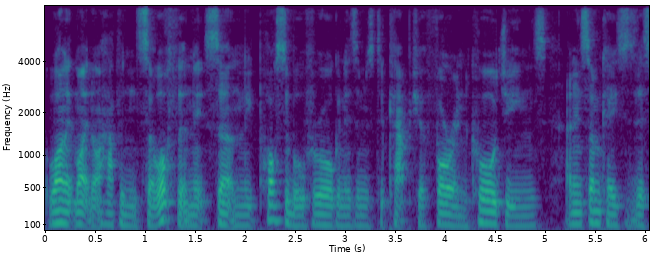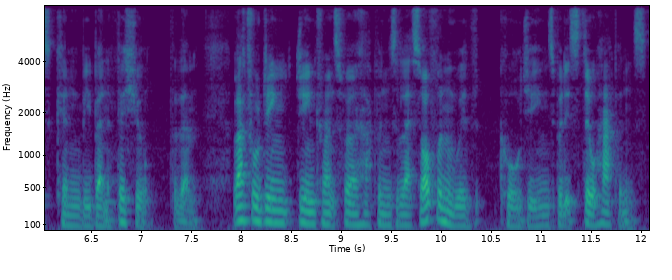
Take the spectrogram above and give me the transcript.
while it might not happen so often, it's certainly possible for organisms to capture foreign core genes, and in some cases this can be beneficial for them. Lateral gene, gene transfer happens less often with core genes, but it still happens.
